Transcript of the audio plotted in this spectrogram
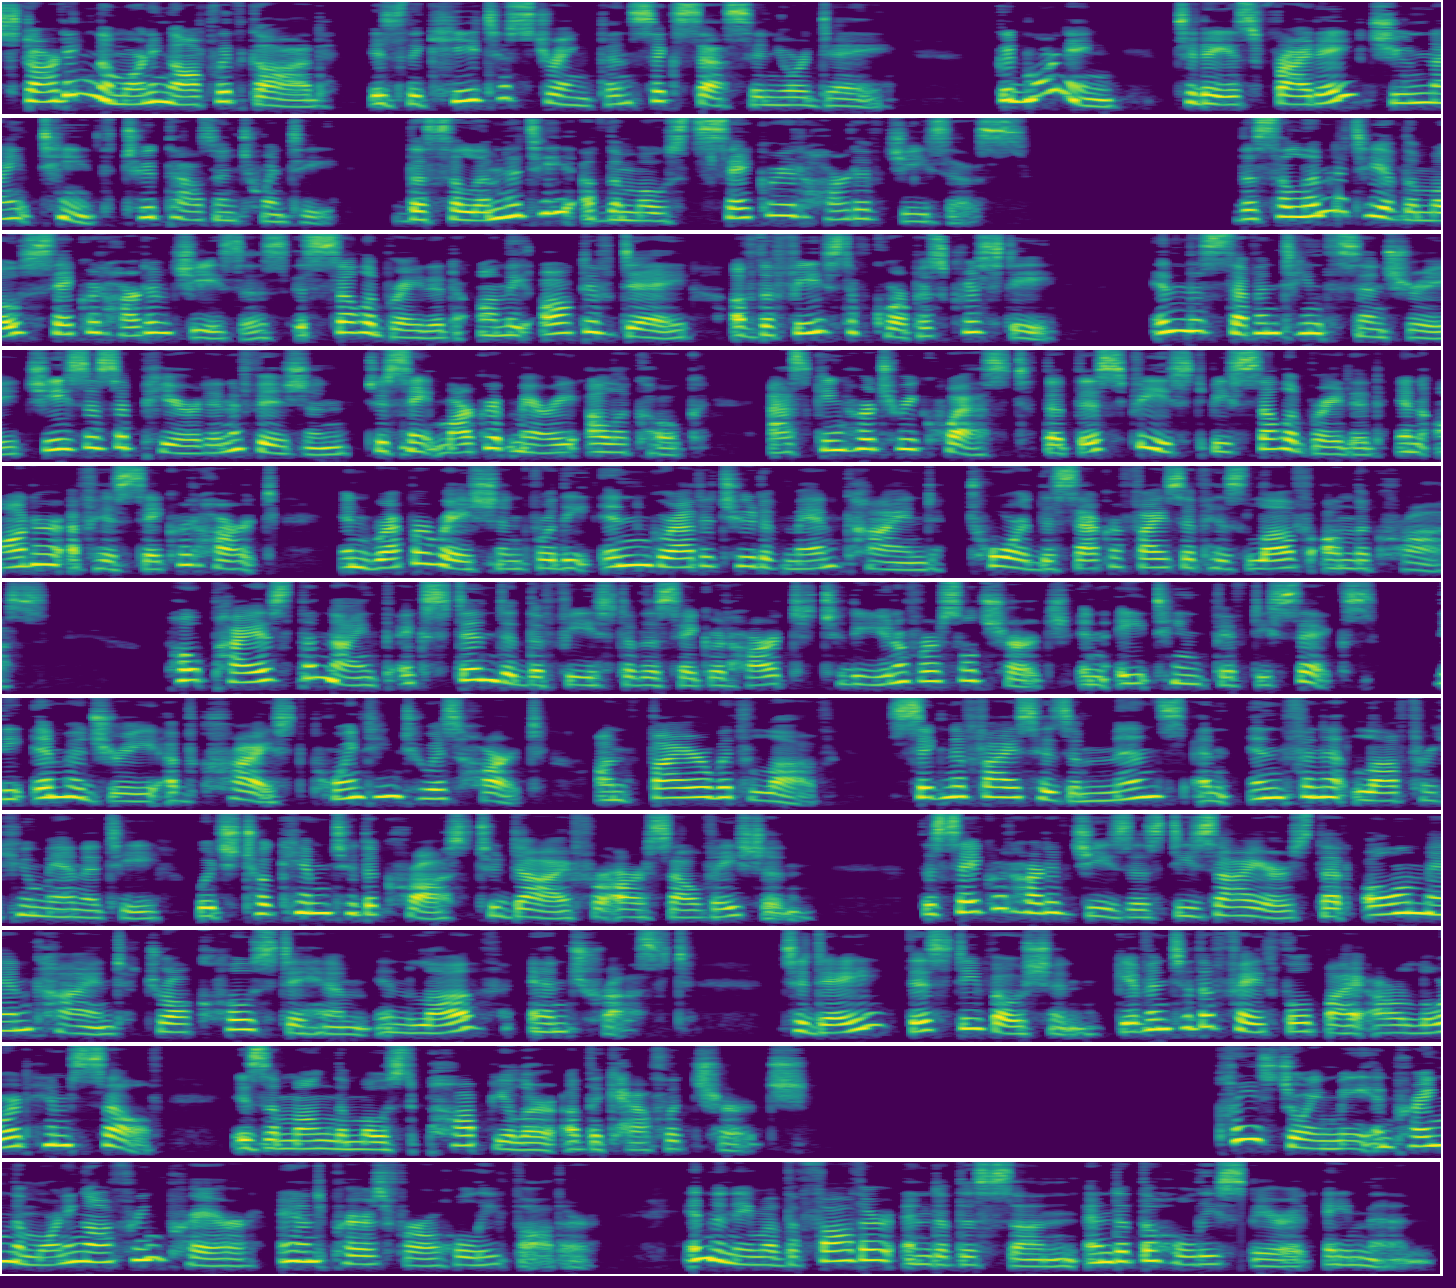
Starting the morning off with God is the key to strength and success in your day. Good morning. Today is Friday, June 19th, 2020, the Solemnity of the Most Sacred Heart of Jesus. The Solemnity of the Most Sacred Heart of Jesus is celebrated on the octave day of the Feast of Corpus Christi. In the 17th century, Jesus appeared in a vision to St. Margaret Mary Alacoque asking her to request that this feast be celebrated in honor of his Sacred Heart in reparation for the ingratitude of mankind toward the sacrifice of his love on the cross. Pope Pius IX extended the Feast of the Sacred Heart to the Universal Church in 1856. The imagery of Christ pointing to his heart, on fire with love, signifies his immense and infinite love for humanity, which took him to the cross to die for our salvation. The Sacred Heart of Jesus desires that all mankind draw close to him in love and trust. Today, this devotion, given to the faithful by our Lord Himself, is among the most popular of the Catholic Church. Please join me in praying the morning offering prayer and prayers for our Holy Father. In the name of the Father, and of the Son, and of the Holy Spirit, amen.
